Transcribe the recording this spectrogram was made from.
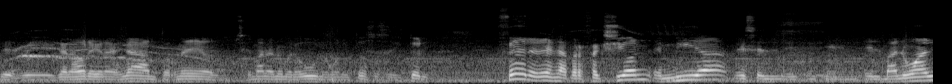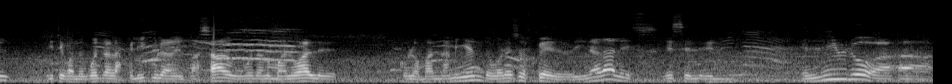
desde ganadores de Grand Slam, torneos, semana número uno, bueno, y todas esas historias. Federer es la perfección en vida, es el, el manual ¿Viste? Cuando encuentran las películas del pasado, que encuentran un manual con los mandamientos, bueno, eso es Pedro. Y Nadal es, el, libro a,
